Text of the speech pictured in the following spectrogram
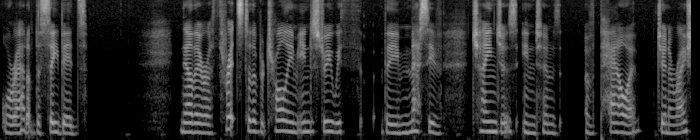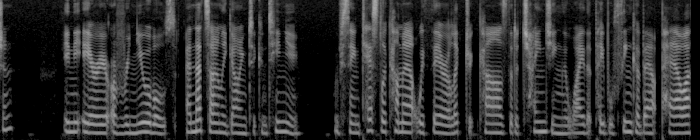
or out of the seabeds. Now, there are threats to the petroleum industry with the massive changes in terms of power generation in the area of renewables, and that's only going to continue. We've seen Tesla come out with their electric cars that are changing the way that people think about power.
